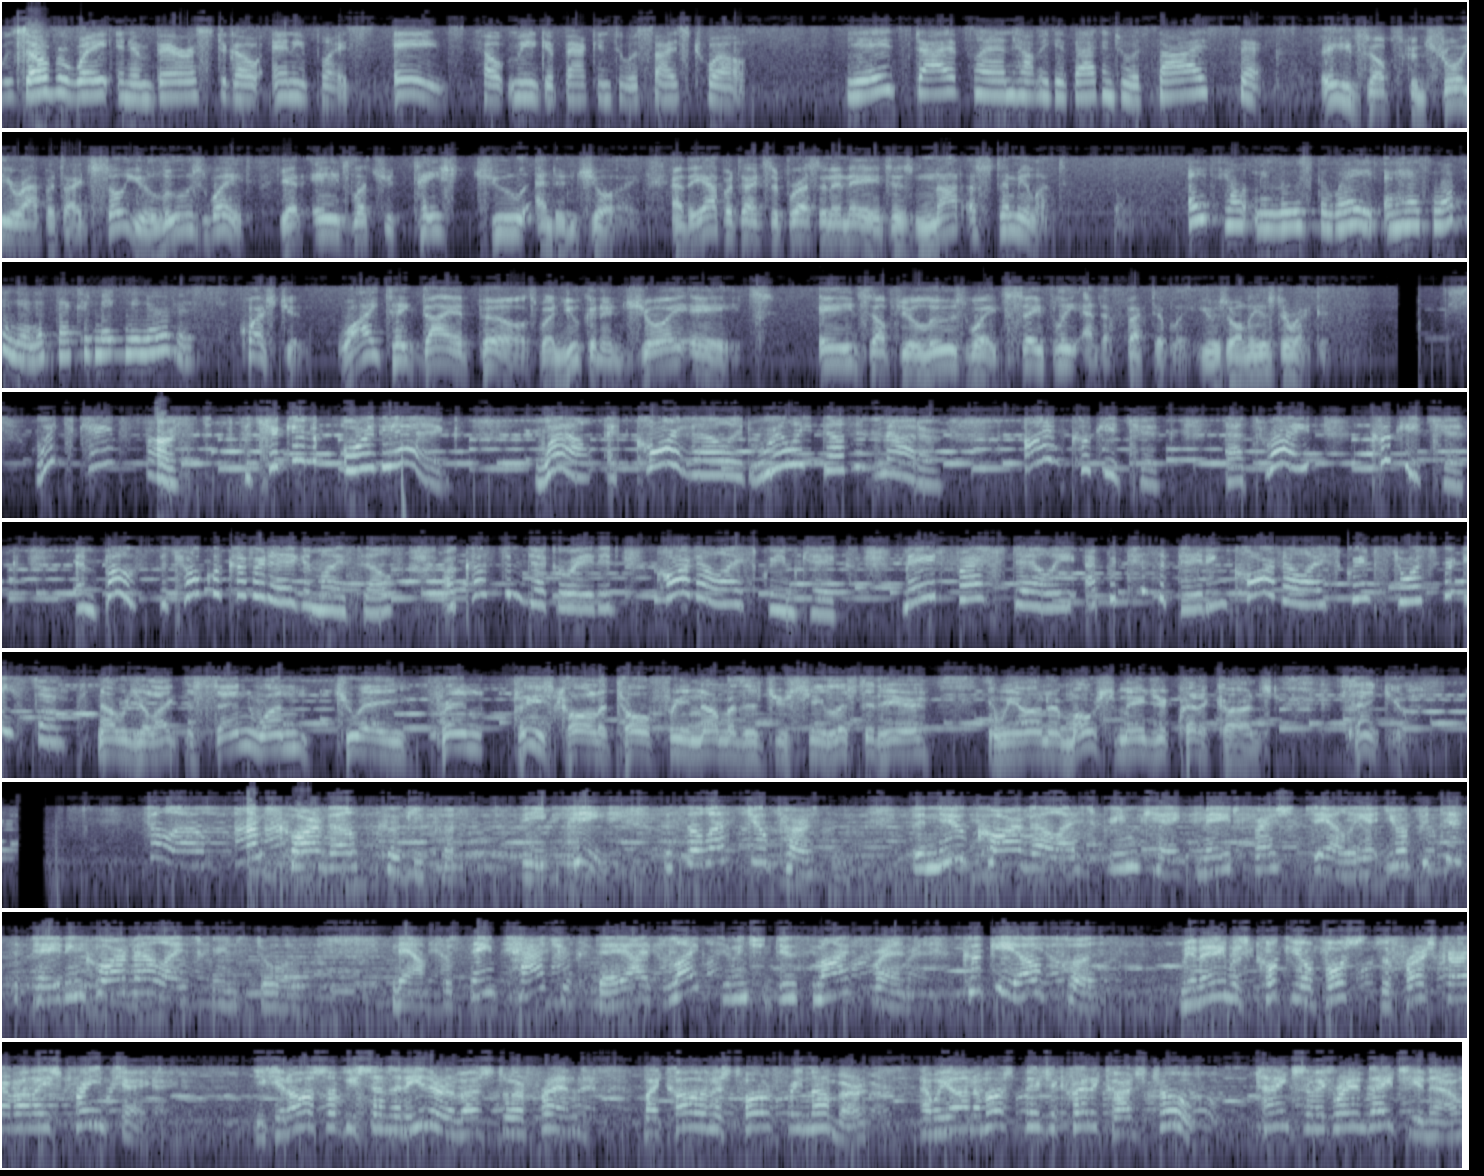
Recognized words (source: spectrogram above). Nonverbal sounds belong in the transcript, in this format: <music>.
I was overweight and embarrassed to go anyplace. Ayds helped me get back into a size 12. The Ayds diet plan helped me get back into a size 6. Ayds helps control your appetite so you lose weight. Yet Ayds lets you taste, chew, and enjoy. And the appetite suppressant in Ayds is not a stimulant. Ayds helped me lose the weight and has nothing in it that could make me nervous. Question, why take diet pills when you can enjoy Ayds? Ayds helps you lose weight safely and effectively. Use only as directed. Which came first, the chicken or the egg? Well, at Carvel, it really doesn't matter. I'm Cookie Chick. That's right, Cookie Chick. And both the chocolate-covered egg and myself are custom-decorated Carvel ice cream cakes, made fresh daily at participating Carvel ice cream stores for Easter. Now, would you like to send one to a friend? Please call the toll-free number that you see listed here, and we honor most major credit cards. Thank you. Carvel's Cookie Puss, CP, the celestial person. The new Carvel ice cream cake made fresh daily at your participating Carvel ice cream store. Now, for St. Patrick's Day, I'd like to introduce my friend, Cookie O Puss. My name is Cookie O'Puss, the fresh Carvel ice cream cake. You can also be sending either of us to a friend by calling this toll-free number, and we honor most major credit cards too. Thanks and a grand day to you now.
